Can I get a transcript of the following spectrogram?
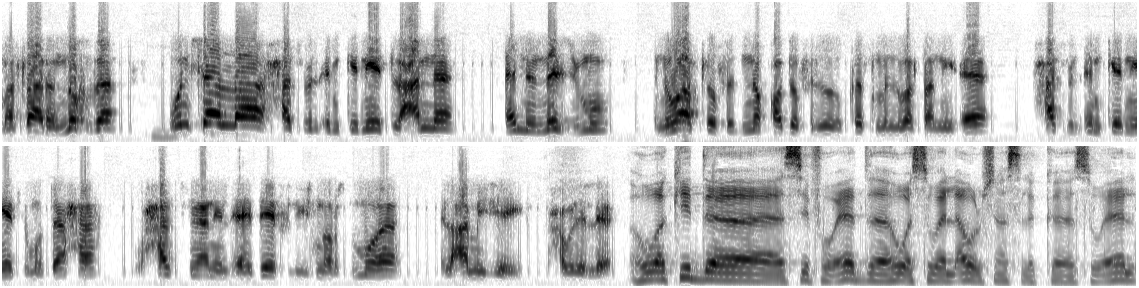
مسار النخبة. وإن شاء الله حسب الإمكانيات اللي عندنا انه نجموا نواصلوا في نقعدوا في القسم الوطني آ حسب الإمكانيات المتاحة وحسب يعني الأهداف اللي نرسموها. العام الجاي بحول الله. هو أكيد آه، سي فؤاد آه، هو السؤال الأول باش نسألك سؤال.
